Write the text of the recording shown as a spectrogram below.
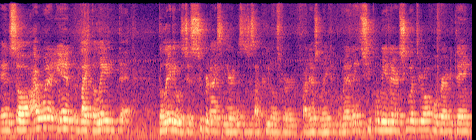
And so I went in, like the lady, the- the lady was just super nice in there, and this is just like kudos for financial aid people, man. And she pulled me in there, and she went through all- over everything,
